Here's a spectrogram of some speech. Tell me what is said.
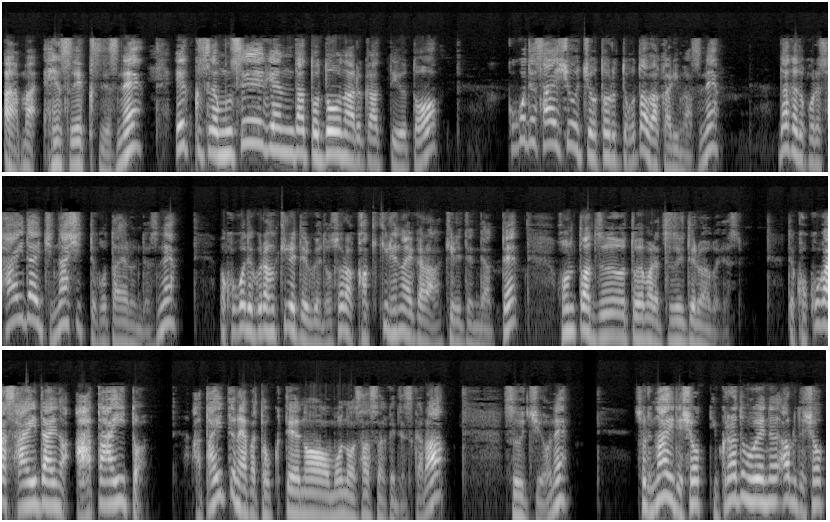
あ、まあ、変数 x ですね。x が無制限だとどうなるかっていうと、ここで最小値を取るってことは分かりますね。だけどこれ最大値なしって答えるんですね。ここでグラフ切れてるけど、それは書ききれないから切れてんであって、本当はずーっと上まで続いてるわけです。で、ここが最大の値と。値っていうのはやっぱり特定のものを指すわけですから、数値をね。それないでしょ？いくらでも上にあるでしょ？っ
